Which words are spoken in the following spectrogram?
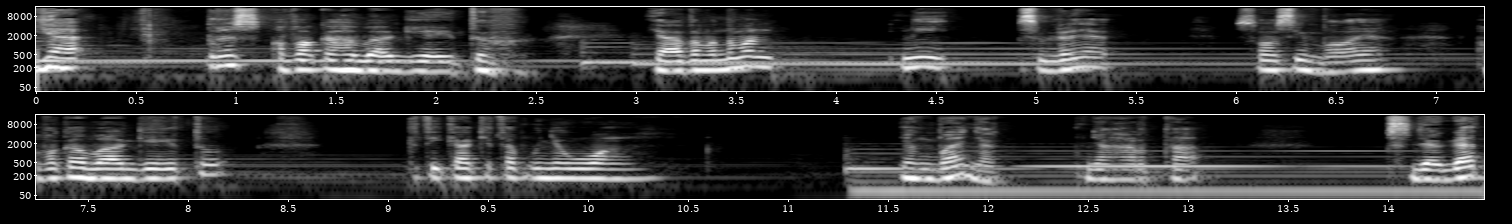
Ya terus apakah bahagia itu? Ya teman-teman ini sebenarnya so simpel ya. Apakah bahagia itu ketika kita punya uang yang banyak punya harta sejagat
